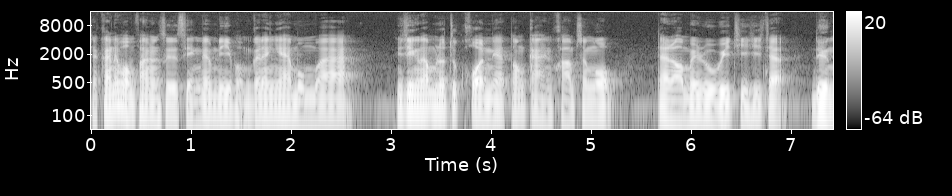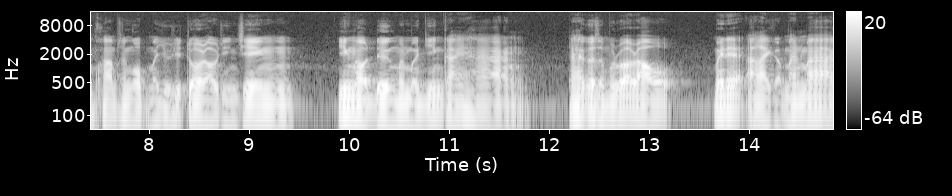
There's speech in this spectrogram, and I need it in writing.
จากการที่ผมฟังหนังสือเสียงเล่มนี้ผมก็ได้แง่มุมว่า จริงๆแล้วมนุษย์ทุกคนเนี่ยต้องการความสงบ แต่เราไม่รู้วิธีที่จะ ดึงความสงบมาอยู่ที่ตัวเราจริง ๆ ยิ่งเราดึงมันเหมือนยิ่งไกลห่าง แต่ถ้าเกิดสมมุติว่าเราไม่ได้อะไรกับมันมาก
